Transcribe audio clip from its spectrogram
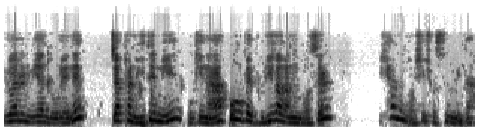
유아를 위한 노래는 복잡한 리듬이 곡이나 호흡에 무리가 가는 것을 피하는 것이 좋습니다.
